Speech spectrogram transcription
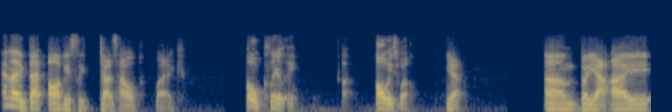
And, like, that obviously does help. Like, Oh, clearly. Uh, always will. yeah. Um, but yeah, I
